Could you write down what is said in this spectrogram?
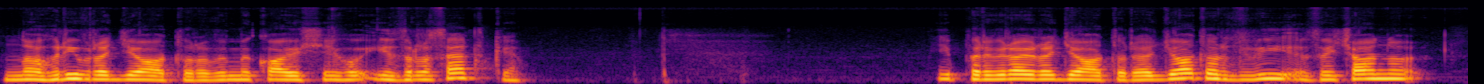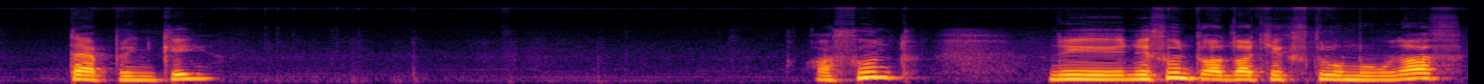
нагрів радіатора. Вимикаю ще його із розетки. І перевіряю радіатор. Радіатор, звичайно, тепленький. А сунт, не, не сунт, а датчик струму у нас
